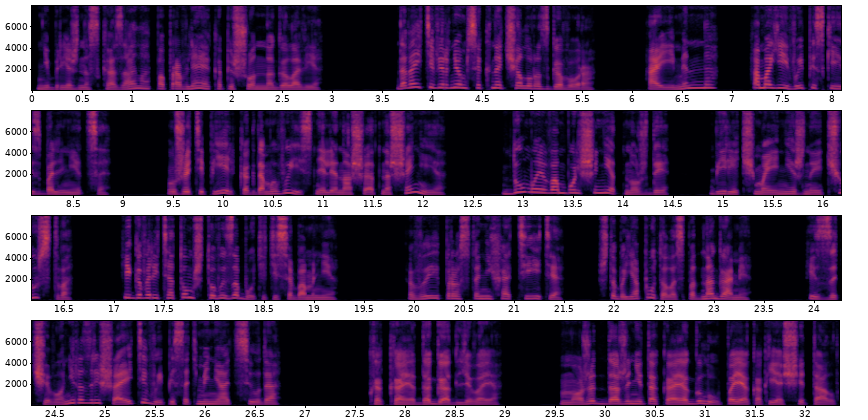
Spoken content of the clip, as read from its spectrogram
Небрежно сказала, поправляя капюшон на голове. Давайте вернемся к началу разговора. А именно, о моей выписке из больницы. Уже теперь, когда мы выяснили наши отношения, думаю, вам больше нет нужды беречь мои нежные чувства и говорить о том, что вы заботитесь обо мне. Вы просто не хотите, чтобы я путалась под ногами, из-за чего не разрешаете выписать меня отсюда. Какая догадливая. Может, даже не такая глупая, как я считал.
